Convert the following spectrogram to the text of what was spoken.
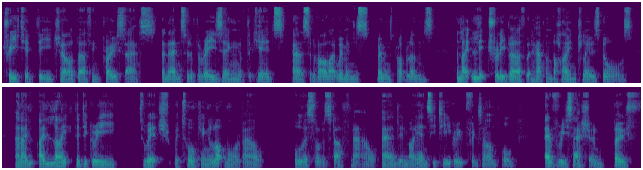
treated the childbirthing process and then sort of the raising of the kids as sort of all like women's women's problems and like literally birth would happen behind closed doors. And I, I like the degree to which we're talking a lot more about all this sort of stuff now. And in my NCT group, for example, every session, both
